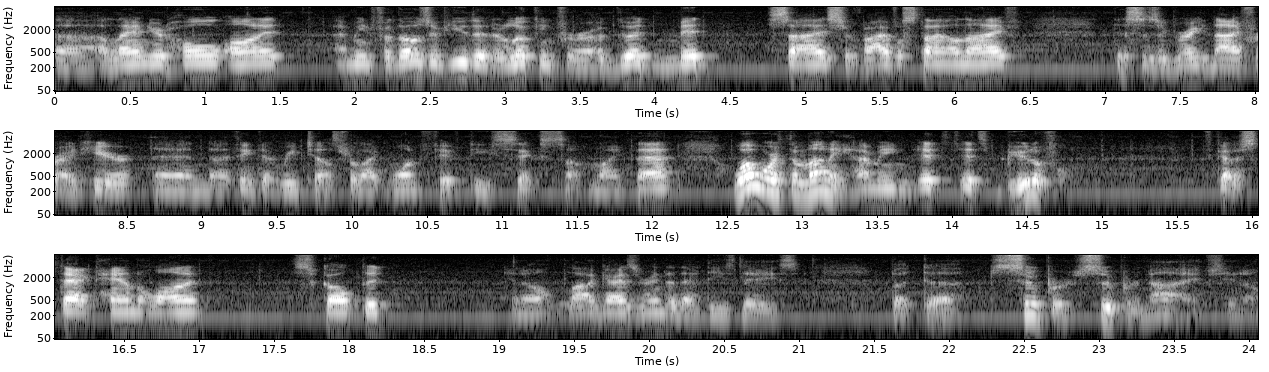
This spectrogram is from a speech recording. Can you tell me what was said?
uh, a lanyard hole on it. I mean, for those of you that are looking for a good mid-size survival style knife, this is a great knife right here, and I think that retails for like 156 something like that. Well worth the money. I mean, it, it's beautiful. It's got a stacked handle on it, sculpted. You know, a lot of guys are into that these days. But uh, super, super knives, you know,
